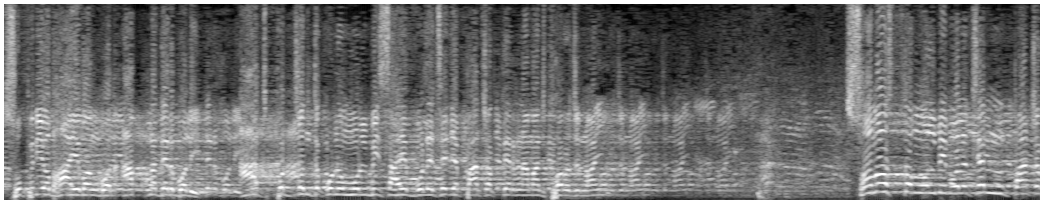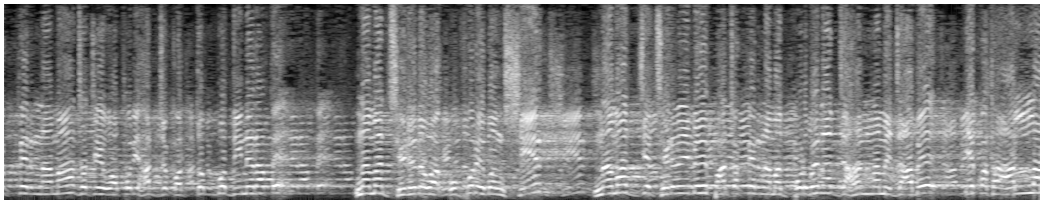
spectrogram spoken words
সুপ্রিয় ভাই এবং বোন, আপনাদের বলি, আজ পর্যন্ত কোন মুলবি সাহেব বলেছে যে পাঁচ অক্টের নামাজ ফরজ নয়। সমস্ত মুলবি বলেছেন পাঁচ অক্টের নামাজ হচ্ছে অপরিহার্য কর্তব্য দিনে রাতে। নামাজ ছেড়ে দেওয়া কুফর এবং শির নামাজ যে ছেড়ে দিবে, পাঁচ অক্টের নামাজ পড়বে না জাহান নামে যাবে। এ কথা আল্লাহ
